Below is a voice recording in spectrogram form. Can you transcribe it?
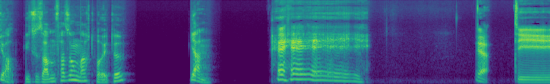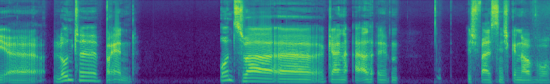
ja, die Zusammenfassung macht heute Jan. Hey, hey. Ja, die äh, Lunte brennt. Und zwar, äh, keine, äh, ähm, ich weiß nicht genau, wo,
